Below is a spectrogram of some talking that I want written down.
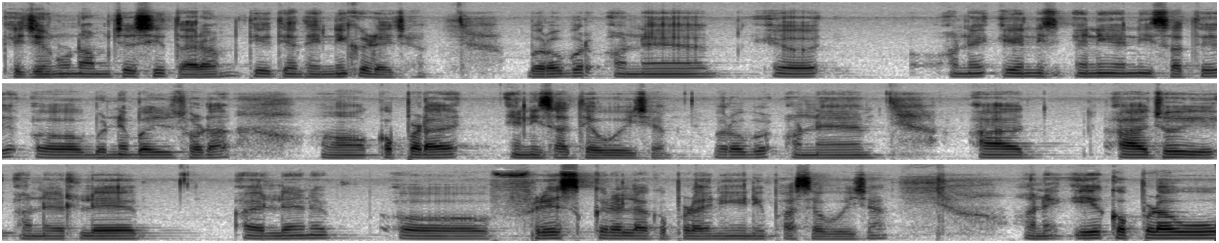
કે જેનું નામ છે સીતારામ, તે ત્યાંથી નીકળે છે. બરાબર? અને અને એની એની એની સાથે બંને બાજુ થોડા કપડાં એની સાથે હોય છે. બરાબર? અને આ આ જોઈ અને એટલે એટલે એને ફ્રેશ કરેલા કપડાં એની એની પાસે હોય છે. અને એ કપડાઓ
